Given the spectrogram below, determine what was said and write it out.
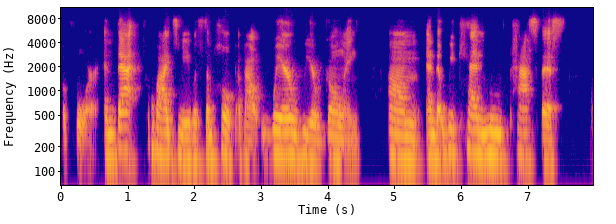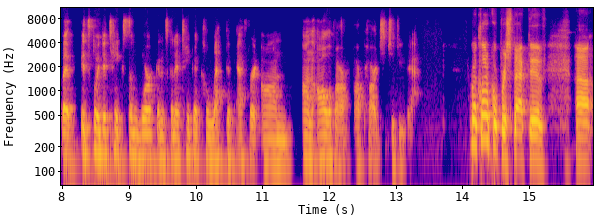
before. And that provides me with some hope about where we're going um, and that we can move past this. But it's going to take some work and it's going to take a collective effort on, on all of our, our parts to do that. From a clinical perspective, uh,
